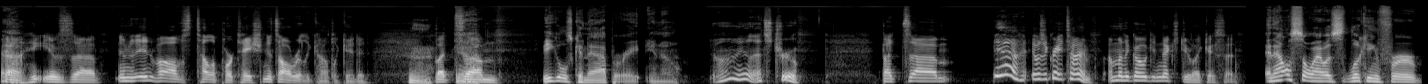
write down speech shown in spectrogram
Yeah, he was. Uh, and it involves teleportation. It's all really complicated. but um, Beagles can apparate, you know. oh yeah, that's true. But um, yeah, it was a great time. I'm gonna go again next year, like I said. And also, I was looking for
